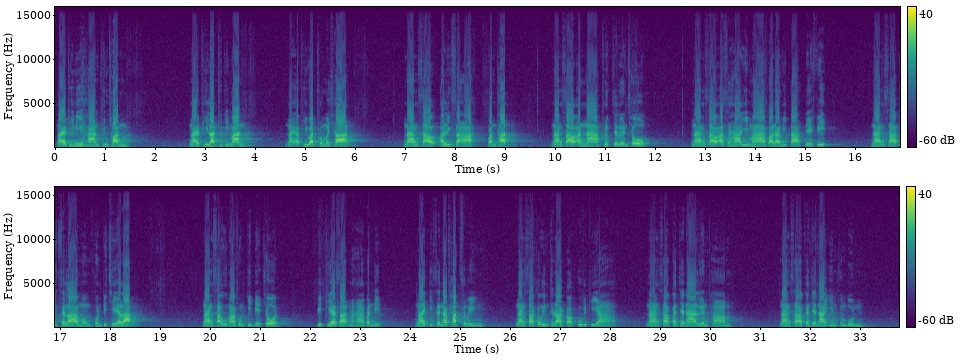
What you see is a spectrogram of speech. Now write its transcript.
นายพินิหารผิวพันธ์นายพิรัตทิติมั่น นายอภิวัตพรหมชาติ นางสาวอลิสาวันทัศน์นางสาวอันนาพฤกษเจริญโชค นางสาวอัสหาอิมาปารามิตะเดฟิ นางสาวอิสลามงคลพิเชยลักษ์นางสาวอุมาพงศ์กิจเดชโชตวิทยาศาสตร์มหาบัณฑิต นายกิษณพัฒน์สวิง นางสาวกวินทรากอบกู้วิทยา นางสาวกัญจนาเรือนผาม นางสาวกัญจนาอิ่มสมบูรณ์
